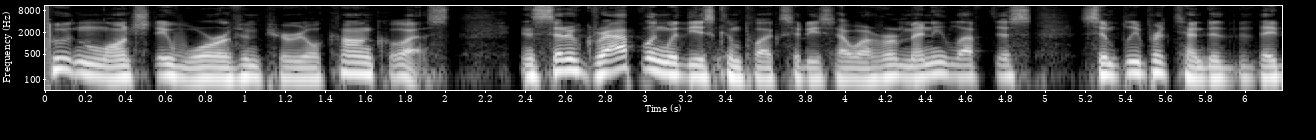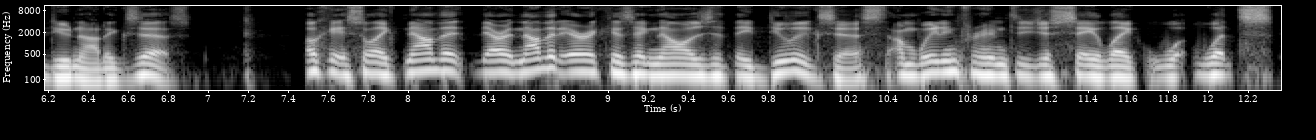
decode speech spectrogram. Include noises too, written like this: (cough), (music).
Putin launched a war of imperial conquest. Instead of grappling with these complexities, however, many leftists simply pretended that they do not exist. Okay, so like now that now that Eric has acknowledged that they do exist, I'm waiting for him to just say like what, what's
